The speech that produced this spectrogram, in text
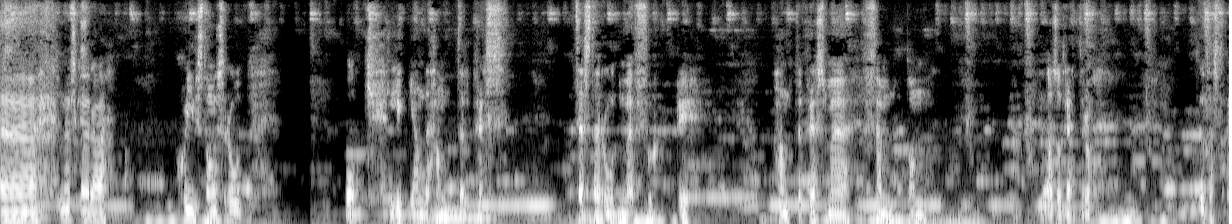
Eh, nu ska jag göra skivstångsrodd och liggande hantelpress. Testa rodd med 40, hantelpress med 15, alltså 30 då. Sen testar vi.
